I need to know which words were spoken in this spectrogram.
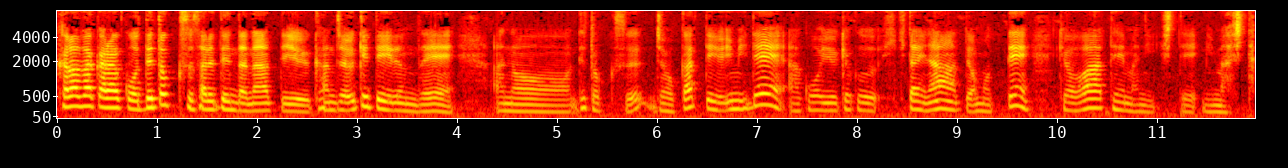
体からこうデトックスされてんだなっていう感じを受けているのであのデトックス浄化っていう意味であこういう曲弾きたいなって思って今日はテーマにしてみました。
